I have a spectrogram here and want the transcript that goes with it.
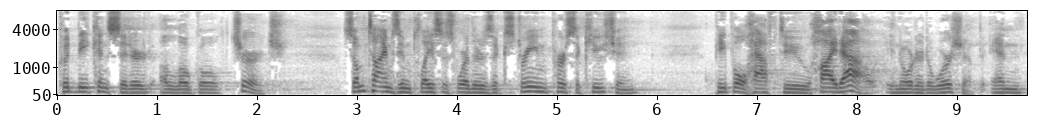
could be considered a local church. Sometimes, in places where there's extreme persecution, people have to hide out in order to worship. And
